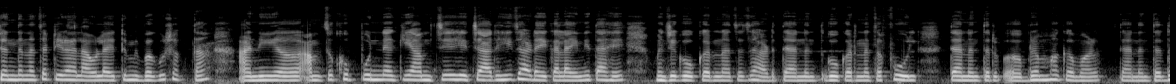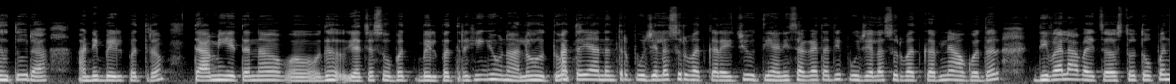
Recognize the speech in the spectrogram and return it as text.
चंदनाचा टिळा लावलाय. तुम्ही बघू शकता. आणि आमचं खूप पुण्य की आमचे हे चारही झाडं एका लाईनीत आहे. म्हणजे गोकर्णाचं झाड त्यानंतर गोकर्णाचं फूल त्यानंतर ब्रह्मकमळ त्यानंतर धतुरा आणि बेलपत्र. त्या आम्ही येताना ध- याच्यासोबत बेलपत्रही घेऊन आलो होतो. आता यानंतर पूजेला सुरुवात करायची होती आणि सगळ्यात आधी पूजेला सुरुवात करण्या अगोदर दिवा लावायचा असतो. तो पण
